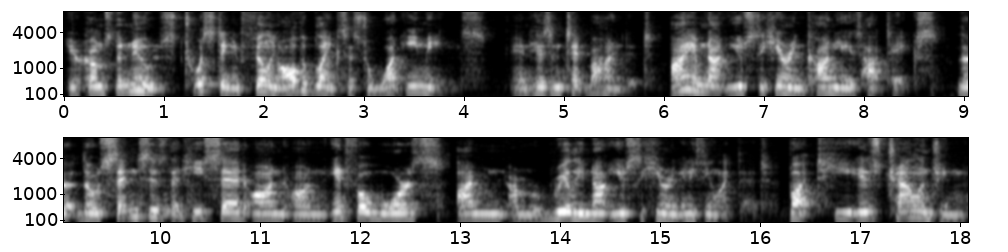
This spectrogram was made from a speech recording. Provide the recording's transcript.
Here comes the news, twisting and filling all the blanks as to what he means and his intent behind it. I am not used to hearing Kanye's hot takes. The, those sentences that he said on on Infowars, I'm I'm really not used to hearing anything like that. But he is challenging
